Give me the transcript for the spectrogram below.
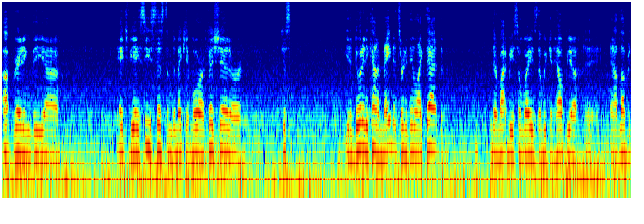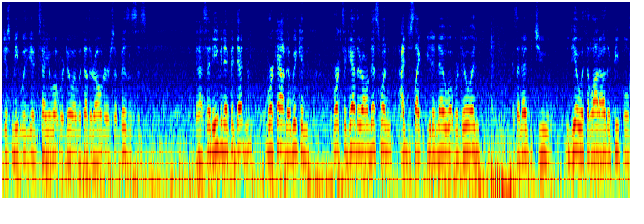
upgrading the uh, HVAC system to make it more efficient or just you know doing any kind of maintenance or anything like that, there might be some ways that we can help you. And I'd love to just meet with you and tell you what we're doing with other owners of businesses. And I said, even if it doesn't work out that we can work together on this one, I'd just like for you to know what we're doing because I know that you deal with a lot of other people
